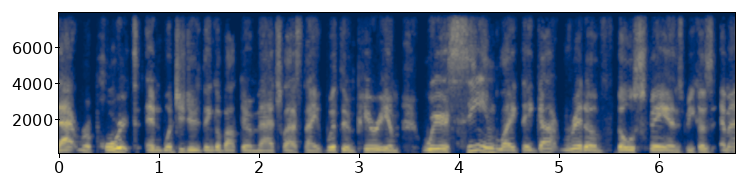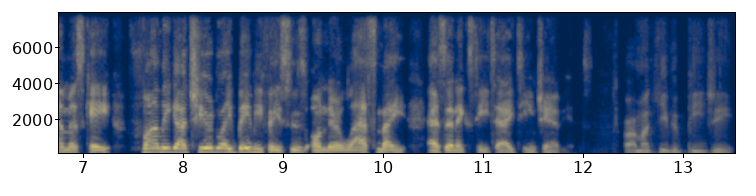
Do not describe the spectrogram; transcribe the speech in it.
that report and what did you think about their match last night with Imperium, where it seemed like they got rid of those fans because MSK finally got cheered like baby faces on their last night as NXT Tag Team Champions. Right, I'm gonna keep it PG.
